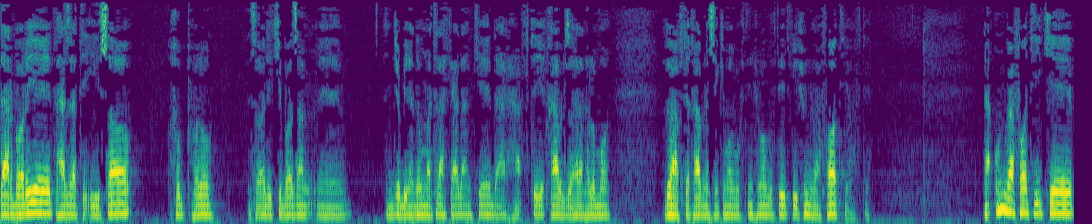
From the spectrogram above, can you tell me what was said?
درباره حضرت عیسی خب حالا سوالی که بازم اینجا بیننده مطرح کردن که در هفته قبل ظاهرا حالا ما دو هفته قبل نسیم که ما گفتیم شما گفتید که ایشون وفات یافته. نه اون وفاتی که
